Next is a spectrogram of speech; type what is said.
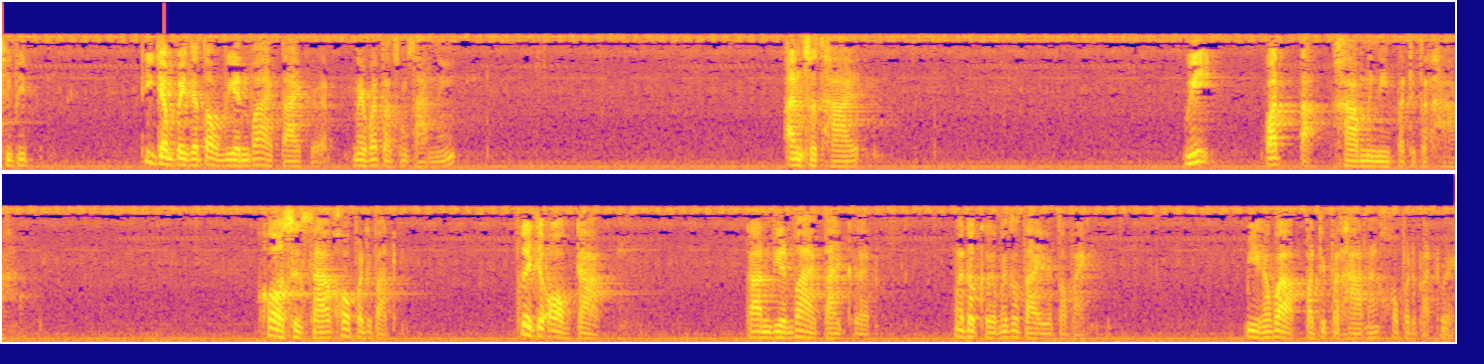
ชีวิต ที่จำเป็นจะต้องเวียนว่ายตายเกิด ในวัฏสงสารนี้ อันสุดท้าย วิวัตตะคามินีปฏิปทา ข้อศึกษาข้อปฏิบัติ พื่อจะออกจากการเวียนว่ายตายเกิด ไม่ต้องเกิดไม่ต้องตายอีกต่อไป มีคำว่าปฏิปทานนะข้อปฏิบัติด้วย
